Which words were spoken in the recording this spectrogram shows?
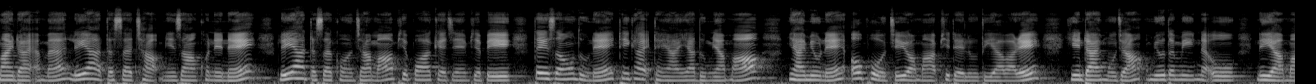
မိုင်တိုင်အမှတ်416မြင်းဆောင်9နဲ့419ကြားမှာဖြစ်ပွားခဲ့ခြင်းဖြစ်ပြီးသေဆုံးသူနဲ့ထိခိုက်ဒဏ်ရာရသူများမှာမြိုင်မြို့နယ်အုပ်ဖို့ကျေးရွာမှာဖြစ်တယ်လို့သိရပါဗျ။ရင်တိုင်းမှုကြောင့်အမျိုးသမီး2ဦးနေရာမှာ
